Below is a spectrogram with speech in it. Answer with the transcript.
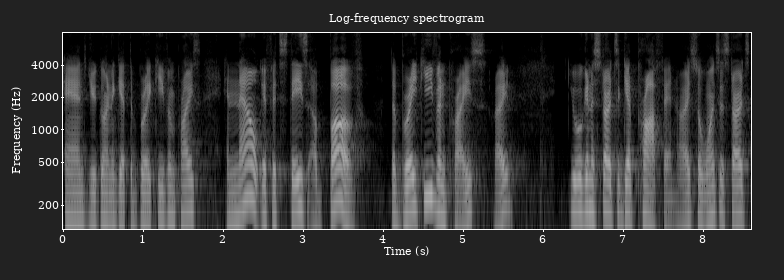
and you're going to get the break-even price. And now, if it stays above the break-even price, right, you are going to start to get profit, all right? So once it starts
